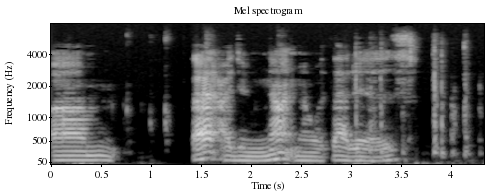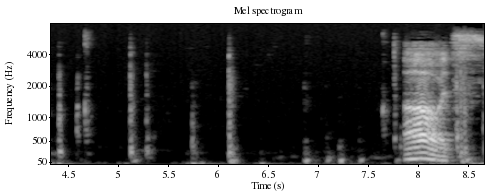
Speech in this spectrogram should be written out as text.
Um, that I do not know what that is. Oh, it's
